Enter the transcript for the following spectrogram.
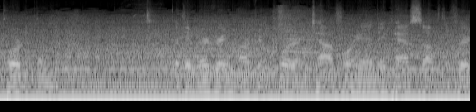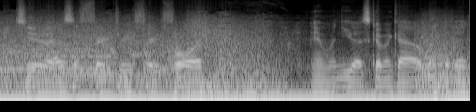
imported them. But they were a great market importer in California, and they passed off the 32 as a 33, 34. And when the U.S. government got wind of it,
